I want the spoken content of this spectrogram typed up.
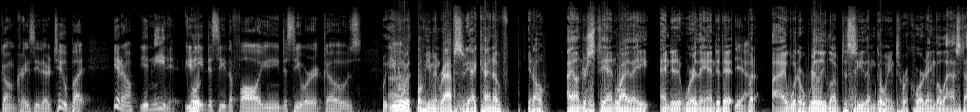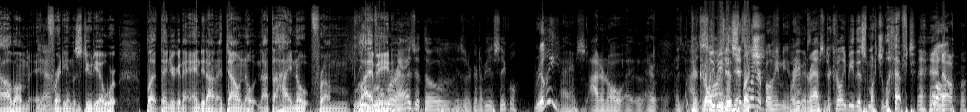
going crazy there too. But you know, you need it. You Well- need to see the fall. You need to see where it goes. Well, even uh, with Bohemian Rhapsody, I kind of, you know, I understand why they ended it where they ended it. Yeah. But I would have really loved to see them going to recording the last album and Yeah. Freddie in the studio. Were, but then you're going to end it on a down note, not the high note from Live Aid. Rumor has it though, is there going to be a sequel? Really? I, I don't know. I, I, I, there can only be it. this this much- one or Bohemian? Bohemian Rhapsody? Rhapsody. There can only be this much left. Well, No.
